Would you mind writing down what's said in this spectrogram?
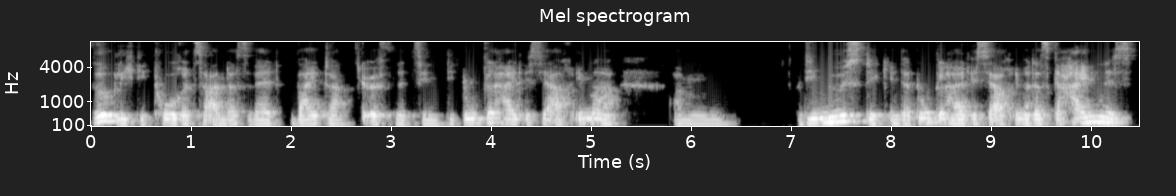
wirklich die Tore zur Anderswelt weiter geöffnet sind. Die Dunkelheit ist ja auch immer ähm, die Mystik in der Dunkelheit ist ja auch immer das Geheimnis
